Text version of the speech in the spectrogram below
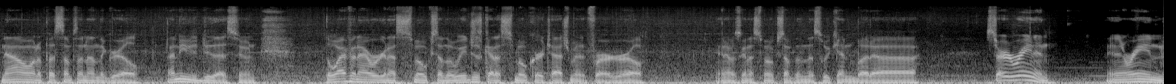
Now I want to put something on the grill. I need to do that soon. The wife and I were gonna smoke something. We just got a smoker attachment for our grill, and I was gonna smoke something this weekend, but uh, started raining, and it rained.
